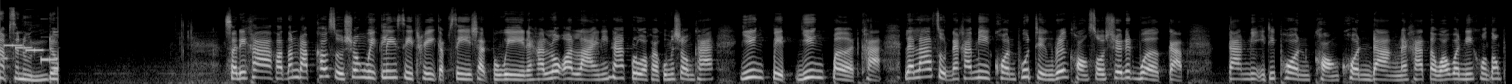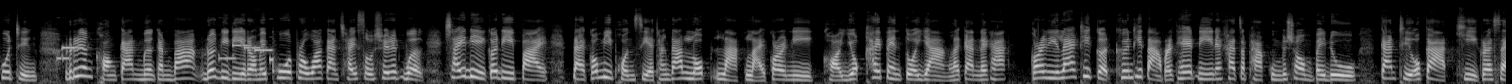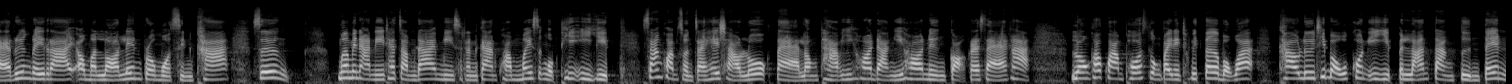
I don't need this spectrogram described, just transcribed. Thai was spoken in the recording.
นับสนุนโดยสวัสดีค่ะ ขอต้อนรับเข้าสู่ช่วง weekly C3 กับ C ชัดปวีนะคะ โลกออนไลน์นี่น่ากลัวค่ะ คุณผู้ชมคะ ยิ่งปิดยิ่งเปิดค่ะ และล่าสุดนะคะ มีคนพูดถึงเรื่องของโซเชียลเน็ตเวิร์กกับการมีอิทธิพลของคนดังนะคะ แต่ว่าวันนี้คงต้องพูดถึงเรื่องของการเมืองกันบ้าง เรื่องดีๆ เราไม่พูดเพราะว่าการใช้โซเชียลเน็ตเวิร์กใช้ดีก็ดีไป แต่ก็มีผลเสียทางด้านลบหลากหลายกรณี ขอยกให้เป็นตัวอย่างแล้วกันนะคะ กรณีแรกที่เกิดขึ้นที่ต่างประเทศนี้นะคะ จะพาคุณผู้ชมไปดูการถือโอกาสขี่กระแสเรื่องร้ายๆ เอามาล้อเล่นโปรโมทสินค้า ซึ่งเมื่อไม่นานนี้ถ้าจำได้มีสถานการณ์ความไม่สงบที่อียิปต์สร้างความสนใจให้ชาวโลก แต่รองเท้ายี่ห้อดังยี่ห้อหนึ่งเกาะกระแสค่ะ ลงข้อความโพสต์ลงไปใน Twitter บอกว่าข่าวลือที่บอกว่าคนอียิปต์เป็นล้านต่างตื่นเต้น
